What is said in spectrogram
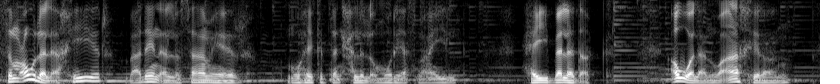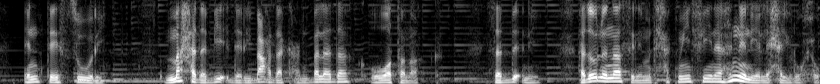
سمعوه للأخير بعدين قال له سامر مو هيك بتنحل الأمور يا إسماعيل؟ هي بلدك. أولا وآخرا أنت سوري. ما حدا بيقدر يبعدك عن بلدك ووطنك. صدقني هدول الناس اللي متحكمين فينا هن يلي حيروحوا.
